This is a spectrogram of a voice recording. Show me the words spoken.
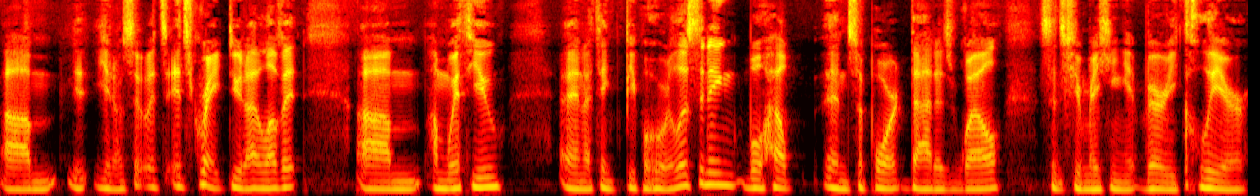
Um, you know, so it's it's great, dude. I love it. Um, I'm with you, and I think people who are listening will help and support that as well, since you're making it very clear.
